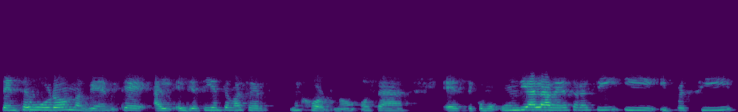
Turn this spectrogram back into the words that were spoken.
ten seguro más bien que el día siguiente va a ser mejor, ¿no? O sea, este, como un día a la vez, ahora sí, y, y pues sí,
